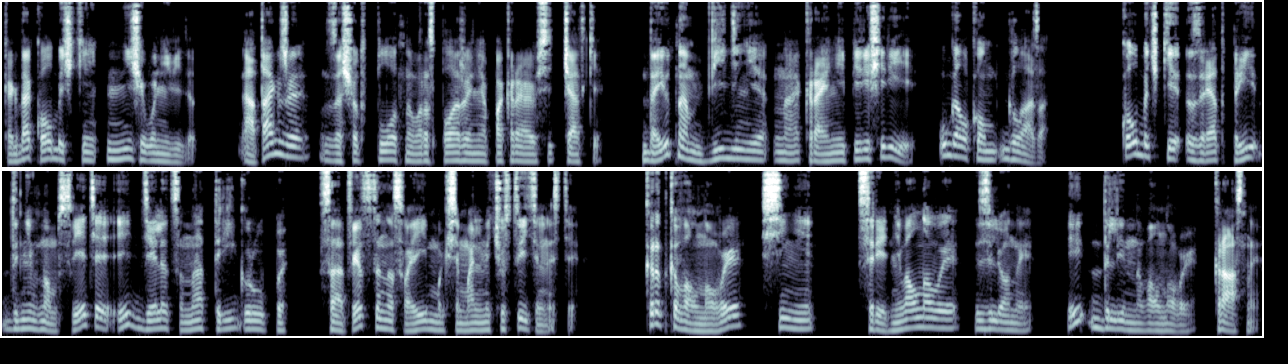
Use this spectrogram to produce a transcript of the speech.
когда колбочки ничего не видят. А также, за счет плотного расположения по краю сетчатки, дают нам видение на крайней периферии, уголком глаза. Колбочки зрят при дневном свете и делятся на три группы, соответственно своей максимальной чувствительности. Кратковолновые, синие, средневолновые – зеленые и длинноволновые – красные.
